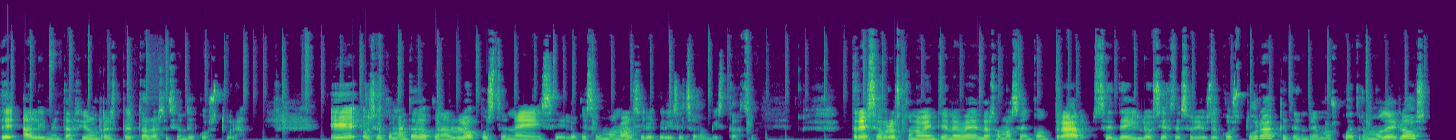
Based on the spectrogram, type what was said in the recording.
de alimentación respecto a la sección de costura. Eh, os he comentado que en el blog pues tenéis eh, lo que es el manual si le queréis echar un vistazo. 3,99 euros nos vamos a encontrar set de hilos y accesorios de costura que tendremos cuatro modelos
